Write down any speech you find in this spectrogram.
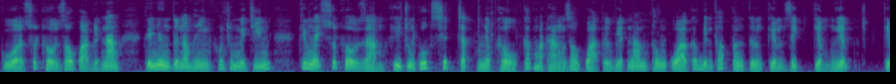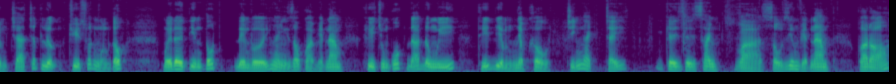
của xuất khẩu rau quả Việt Nam, thế nhưng từ năm 2019, kim ngạch xuất khẩu giảm khi Trung Quốc siết chặt nhập khẩu các mặt hàng rau quả từ Việt Nam thông qua các biện pháp tăng cường kiểm dịch, kiểm nghiệm, kiểm tra chất lượng, truy xuất nguồn gốc. Mới đây tin tốt đến với ngành rau quả Việt Nam khi Trung Quốc đã đồng ý thí điểm nhập khẩu chính ngạch trái cây dây xanh và sầu riêng Việt Nam. qua đó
